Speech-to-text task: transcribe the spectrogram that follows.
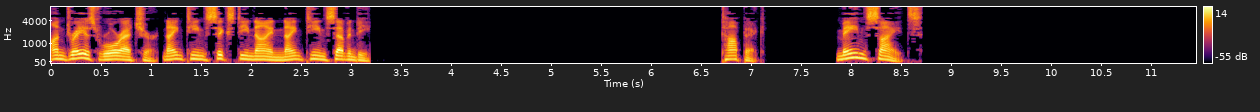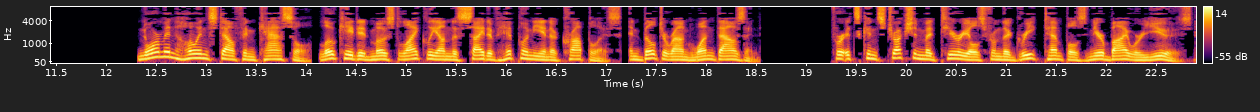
Andreas Rohracher 1969-1970 Topic. Main sites Norman Hohenstaufen Castle, located most likely on the site of Hipponian Acropolis, and built around 1000. For its construction materials from the Greek temples nearby were used.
